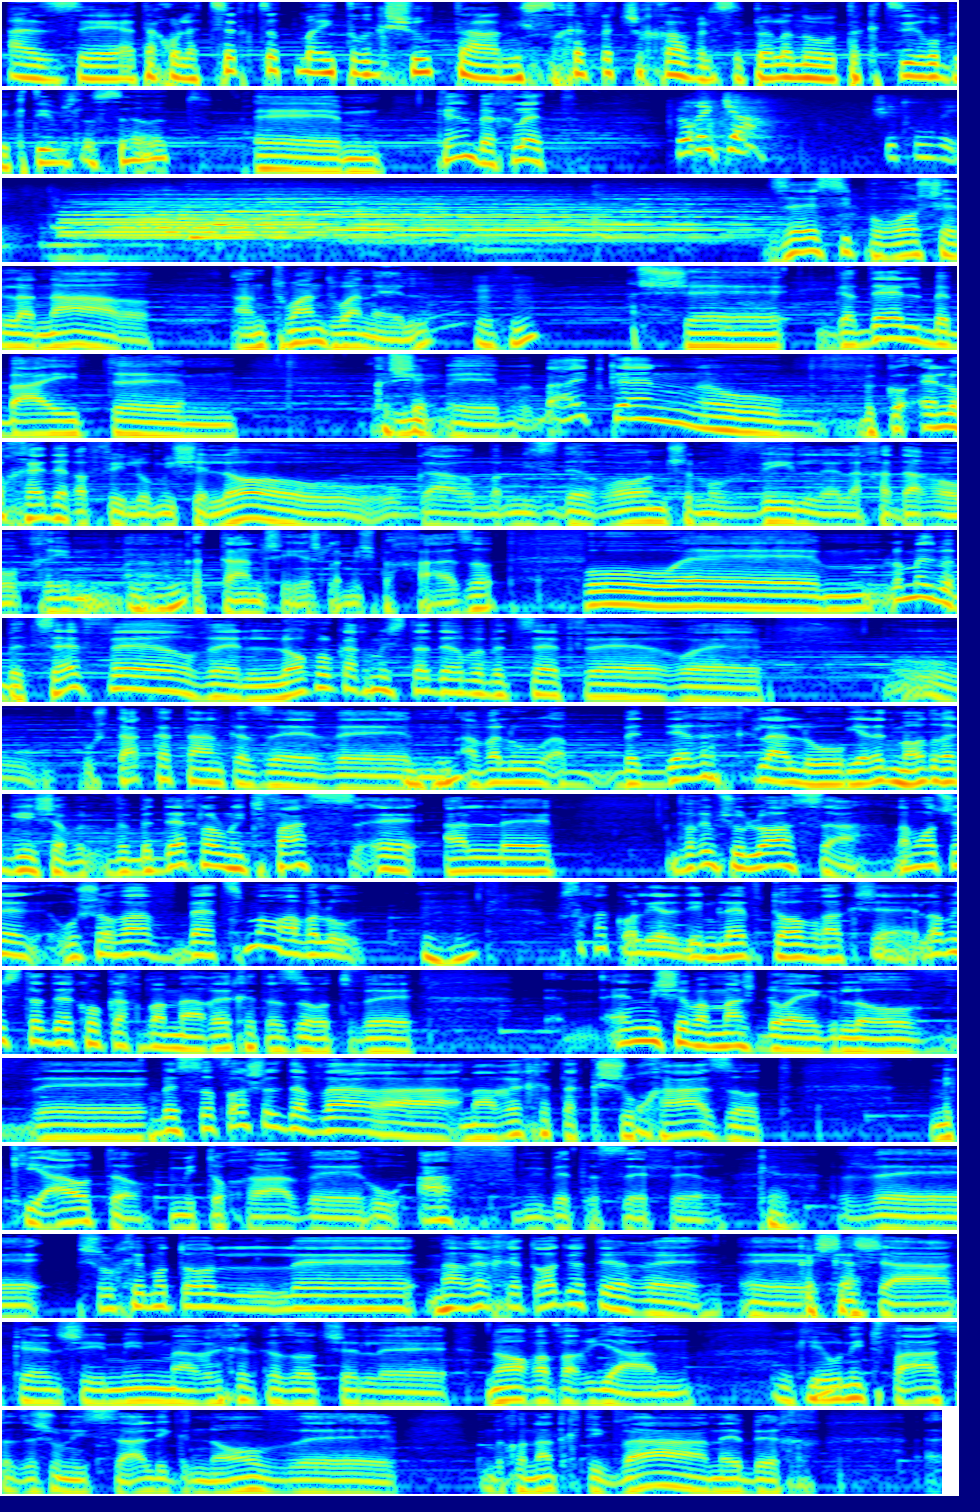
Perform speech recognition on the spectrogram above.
אז uh, אתה יכול לצאת קצת מההתרגשות הנסחפת שלך ולספר לנו תקציר אובייקטיבי של הסרט? אמ, כן, בהחלט. זה סיפורו של הנער אנטואן דואנל, שגדל בבית... אמ, קשה. אה, בית, כן, הוא, אין לו חדר אפילו משלו, הוא, הוא גר במסדרון שמוביל לחדר האורחים הקטן שיש למשפחה הזאת. הוא אה, לומד בבית ספר ולא כל כך מסתדר בבית ספר. אה, הוא פושטק קטן כזה, ו... mm-hmm. אבל הוא בדרך כלל הוא ילד מאוד רגיש, אבל... ובדרך כלל הוא נתפס אה, על אה, דברים שהוא לא עשה, למרות שהוא שובב בעצמו, אבל הוא... Mm-hmm. הוא סך הכל ילד עם לב טוב, רק שלא מסתדר כל כך במערכת הזאת, ואין מי שממש דואג לו, ובסופו של דבר המערכת הקשוחה הזאת, מקיאה אותו מתוכה, והוא עף מבית הספר. כן. ושולחים אותו למערכת עוד יותר אה, קשה. קשה, כן, שהיא מין מערכת כזאת של אה, נוער עבריין, כי הוא נתפס על זה שהוא ניסה לגנוב אה, מכונת כתיבה, נעבך.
